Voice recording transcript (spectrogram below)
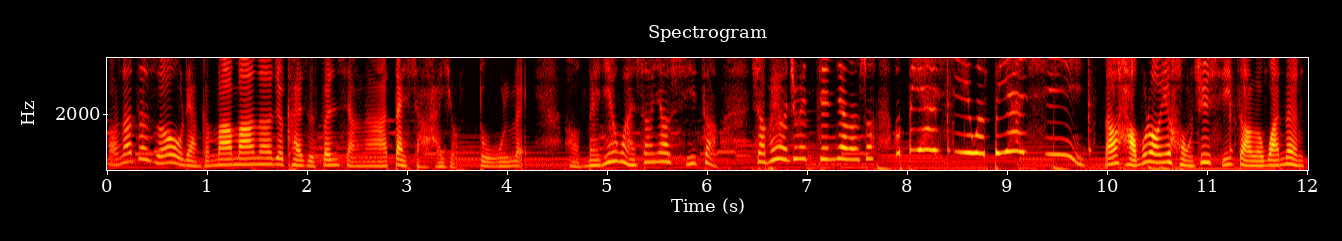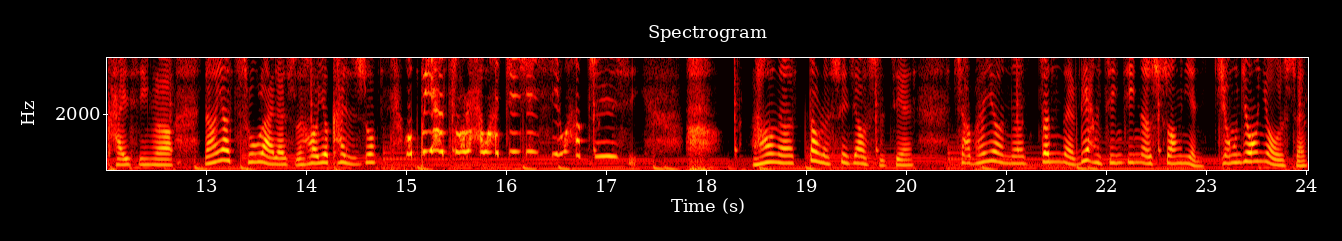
好，那这时候两个妈妈呢就开始分享啦，带小孩有多累。好，每天晚上要洗澡，小朋友就会尖叫的说：“我不要洗，我不要洗。”然后好不容易哄去洗澡了，玩的很开心了，然后要出来的时候又开始说：“我不要出来，我要继续洗，我要继续洗。”然后呢，到了睡觉时间。小朋友呢，真的亮晶晶的双眼，炯炯有神，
